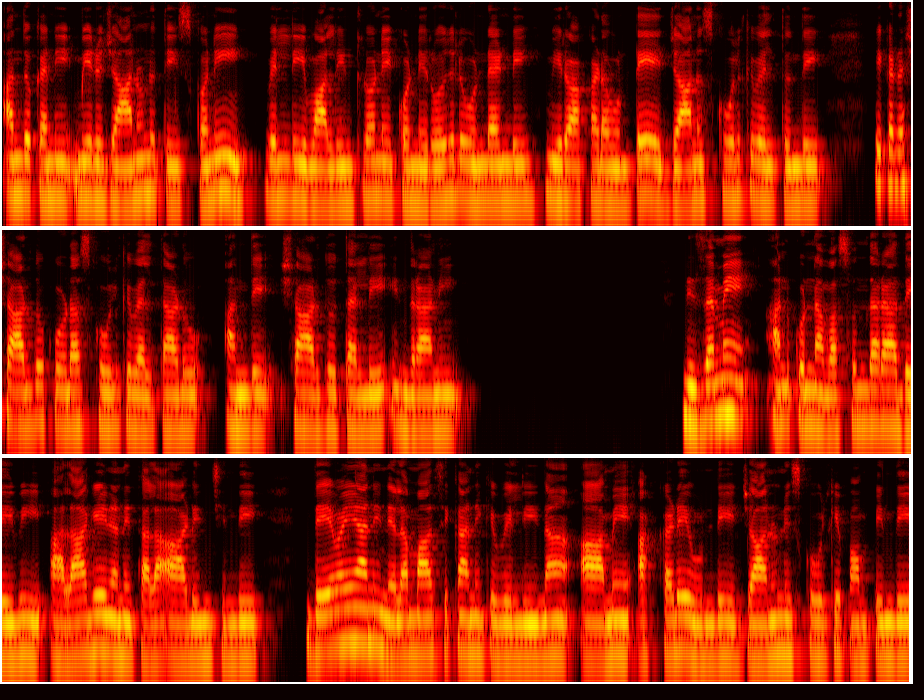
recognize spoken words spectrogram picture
అందుకని మీరు జానును తీసుకొని వెళ్ళి వాళ్ళ ఇంట్లోనే కొన్ని రోజులు ఉండండి. మీరు అక్కడ ఉంటే జాను స్కూల్కి వెళ్తుంది. ఇక్కడ శారదు కూడా స్కూల్కి వెళ్తాడు. అంది శారదు తల్లి ఇంద్రాణి. నిజమే అనుకున్న వసుంధరాదేవి అలాగేనని తల ఆడించింది. దేవయాని నెలమాసికానికి వెళ్ళిన ఆమె అక్కడే ఉండి జానుని స్కూల్కి పంపింది.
